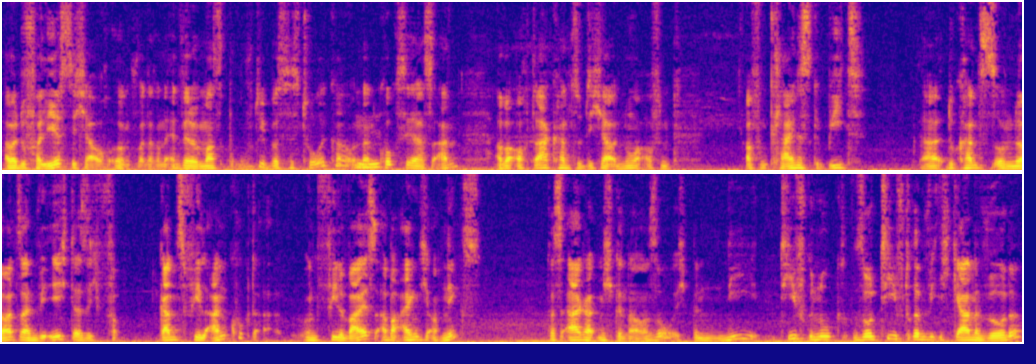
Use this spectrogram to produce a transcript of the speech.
Aber du verlierst dich ja auch irgendwann darin. Entweder du machst Beruf, du bist Historiker und dann Mhm. guckst du dir das an. Aber auch da kannst du dich ja nur auf ein, auf ein kleines Gebiet. Ja, du kannst so ein Nerd sein wie ich, der sich ganz viel anguckt und viel weiß, aber eigentlich auch nichts. Das ärgert mich genauso. Ich bin nie tief genug, so tief drin, wie ich gerne würde.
